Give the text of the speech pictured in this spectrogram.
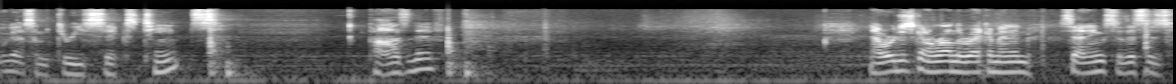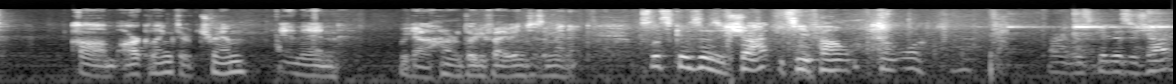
we got some 3 16ths positive. Now we're just going to run the recommended settings. So this is um, arc length or trim, and then we got 135 inches a minute. So let's give this a shot and see if how, how it works. All right, let's give this a shot.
